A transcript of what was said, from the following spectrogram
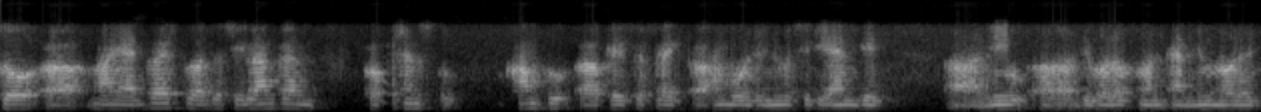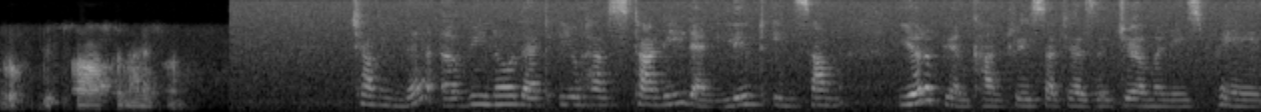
So uh, my advice to other Sri Lankan professions to come to uh, places like uh, Humboldt University and get uh, new uh, development and new knowledge of disaster management. Chaminda, uh, we know that you have studied and lived in some European countries such as Germany, Spain,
